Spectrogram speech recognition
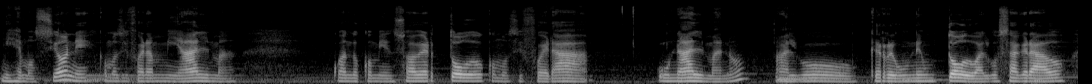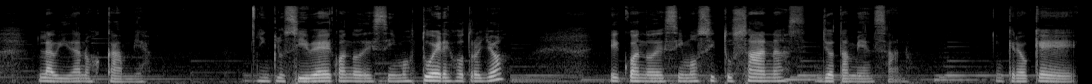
mis emociones como si fueran mi alma, cuando comienzo a ver todo como si fuera un alma, ¿no? Algo que reúne un todo, algo sagrado, la vida nos cambia. Inclusive cuando decimos tú eres otro yo y cuando decimos si tú sanas, yo también sano. Y creo que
